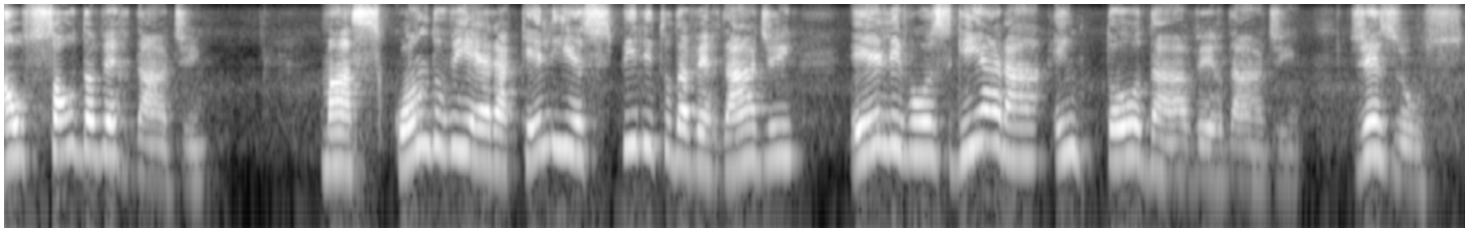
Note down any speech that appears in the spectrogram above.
ao sol da verdade. Mas quando vier aquele Espírito da verdade, ele vos guiará em toda a verdade. Jesus,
